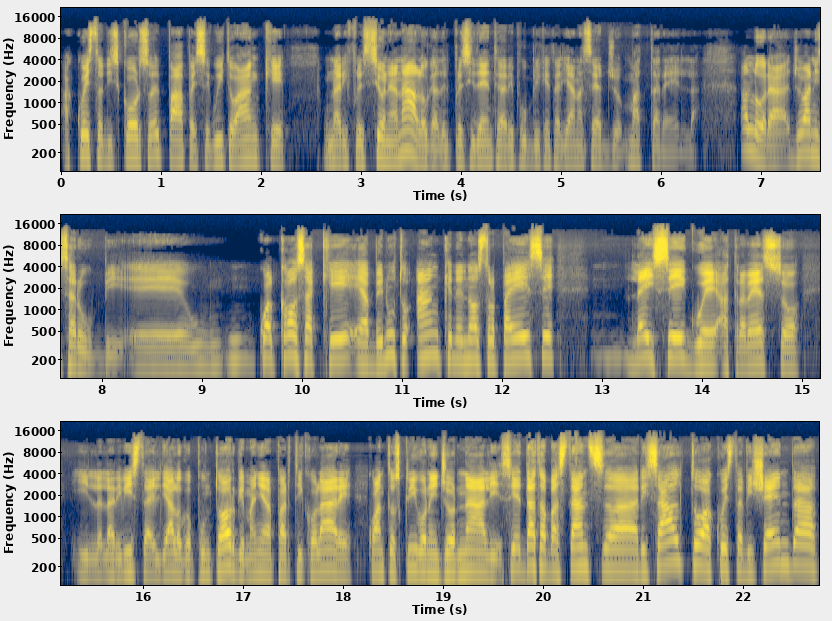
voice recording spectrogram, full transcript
a questo discorso del Papa è seguito anche una riflessione analoga del Presidente della Repubblica Italiana Sergio Mattarella. Allora, Giovanni Sarubbi, eh, qualcosa che è avvenuto anche nel nostro paese, lei segue attraverso il, la rivista Il Dialogo.org in maniera particolare quanto scrivono i giornali, si è dato abbastanza risalto a questa vicenda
